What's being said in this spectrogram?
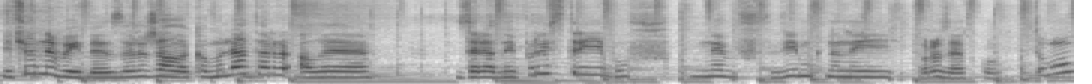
Нічого не вийде. Заряджала акумулятор, але зарядний пристрій був не ввімкнений в розетку. Тому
